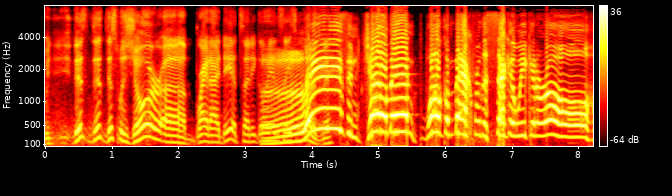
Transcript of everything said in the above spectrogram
We- This this this was your uh, bright idea, Teddy. Go ahead and say some words, man. Ladies and gentlemen, welcome back for the second week in a row.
